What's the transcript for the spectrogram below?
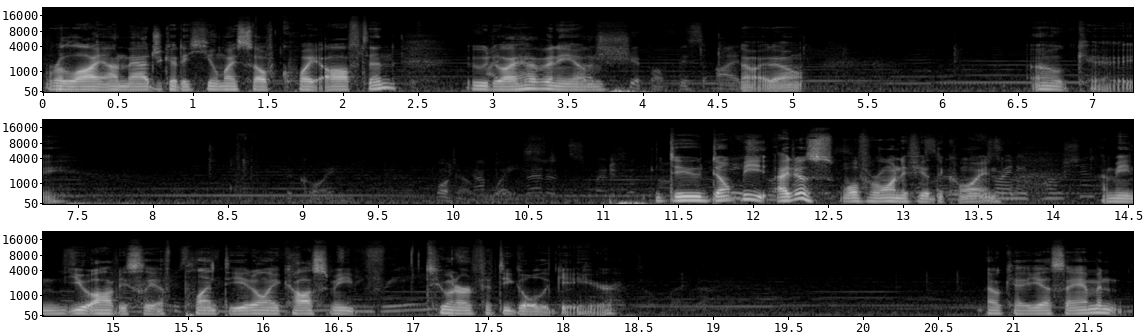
rely on Magicka to heal myself quite often. Ooh, do I have any, um... No, I don't. Okay. Dude, don't be... I just... Well, for one, if you had the coin. I mean, you obviously have plenty. It only cost me 250 gold to get here. Okay, yes, I am in,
